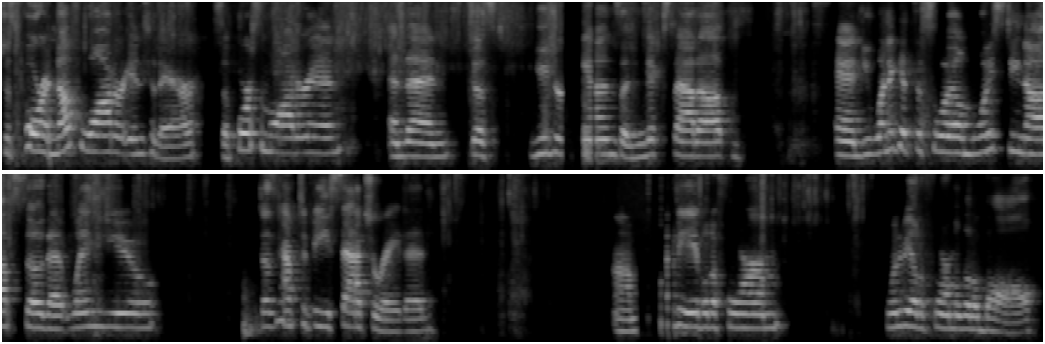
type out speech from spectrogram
just pour enough water into there. So pour some water in and then just use your hands and mix that up. And you want to get the soil moist enough so that when you, doesn't have to be saturated. Um, want to be able to form, want to be able to form a little ball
